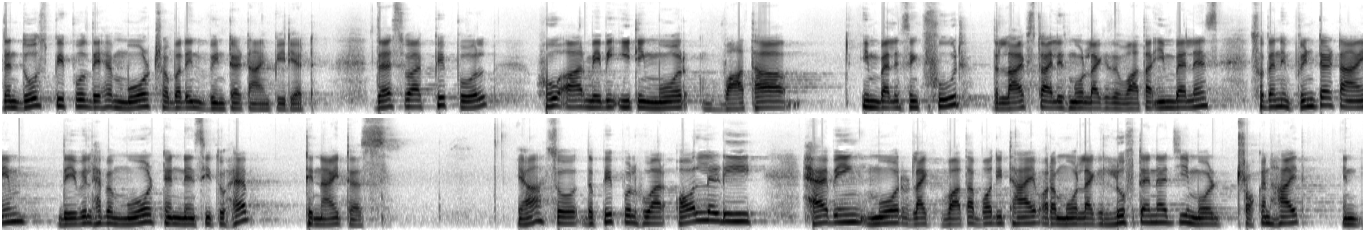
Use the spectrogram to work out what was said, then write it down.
then those people they have more trouble in winter time period. That's why people who are maybe eating more vata imbalancing food the lifestyle is more like a vata imbalance. So then in winter time they will have a more tendency to have tinnitus. Yeah so the people who are already having more like vata body type or a more like luft energy more trockenheit in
